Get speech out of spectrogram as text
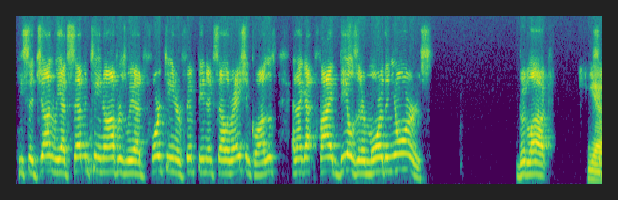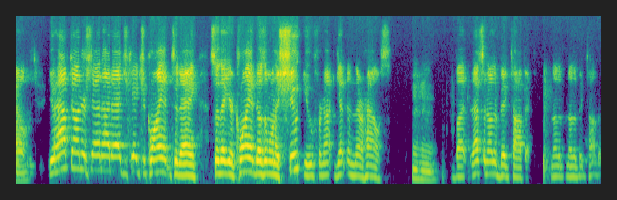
He said, John, we had 17 offers. We had 14 or 15 acceleration clauses, and I got five deals that are more than yours. Good luck. yeah. So you have to understand how to educate your client today so that your client doesn't want to shoot you for not getting in their house. hmm But that's another big topic. Another another big topic.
